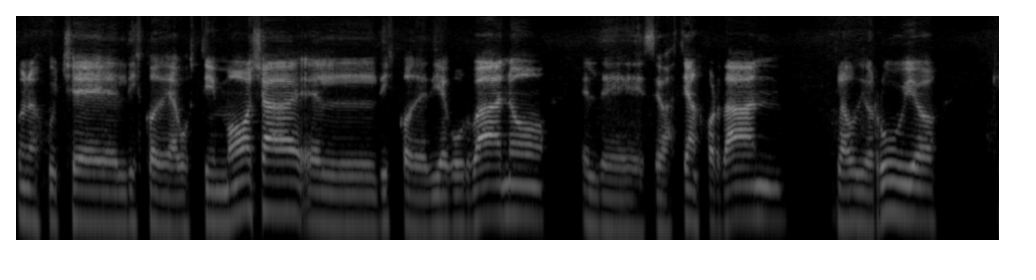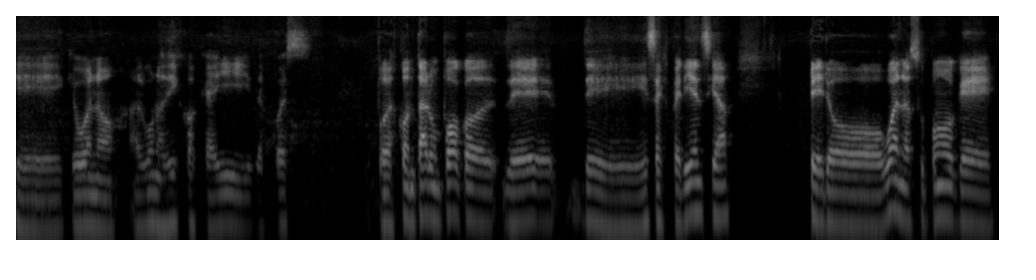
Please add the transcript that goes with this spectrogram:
bueno, escuché el disco de Agustín Moya, el disco de Diego Urbano, el de Sebastián Jordán, Claudio Rubio, que, bueno, algunos discos que ahí después podés contar un poco de, esa experiencia, pero bueno, supongo que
